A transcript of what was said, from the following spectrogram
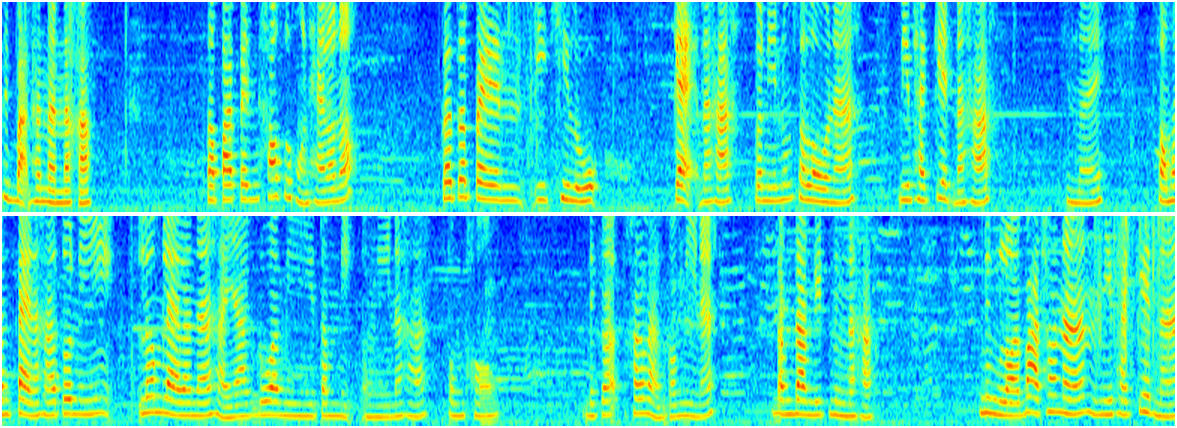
50 บาทเท่านั้นนะคะ ต่อไปเป็นข้าวสู่ของแท้แล้วเนาะ ก็จะเป็นอีคิรุแกะนะคะ ตัวนี้นุ่มสโลนะ มีแพ็กเกจนะคะ เห็นไหม 2008 นะคะ ตัวนี้เริ่มแลแล้วนะหายากด้วยมีตำหนิตรงนี้นะคะ ตรงท้องแล้วก็ข้างหลังก็มีนะดำๆนิดนึงนะคะ 100 บาทเท่านั้นมีแพ็กเกจนะ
